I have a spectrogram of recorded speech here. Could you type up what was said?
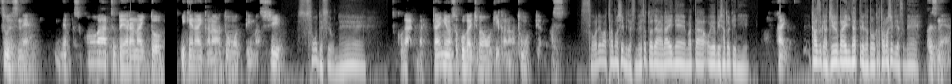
そうですね。でそこはちょっとやらないといけないかなと思っていますし、そうですよね。そこがやっぱり、来年はそこが一番大きいかなと思っております。それは楽しみですね。ちょっとじゃあ来年またお呼びしたときに、はい。数が10倍になってるかどうか楽しみですね。そうですね。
